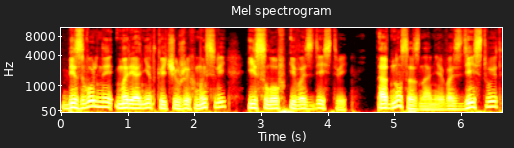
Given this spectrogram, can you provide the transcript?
безвольной марионеткой чужих мыслей и слов и воздействий. Одно сознание воздействует,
